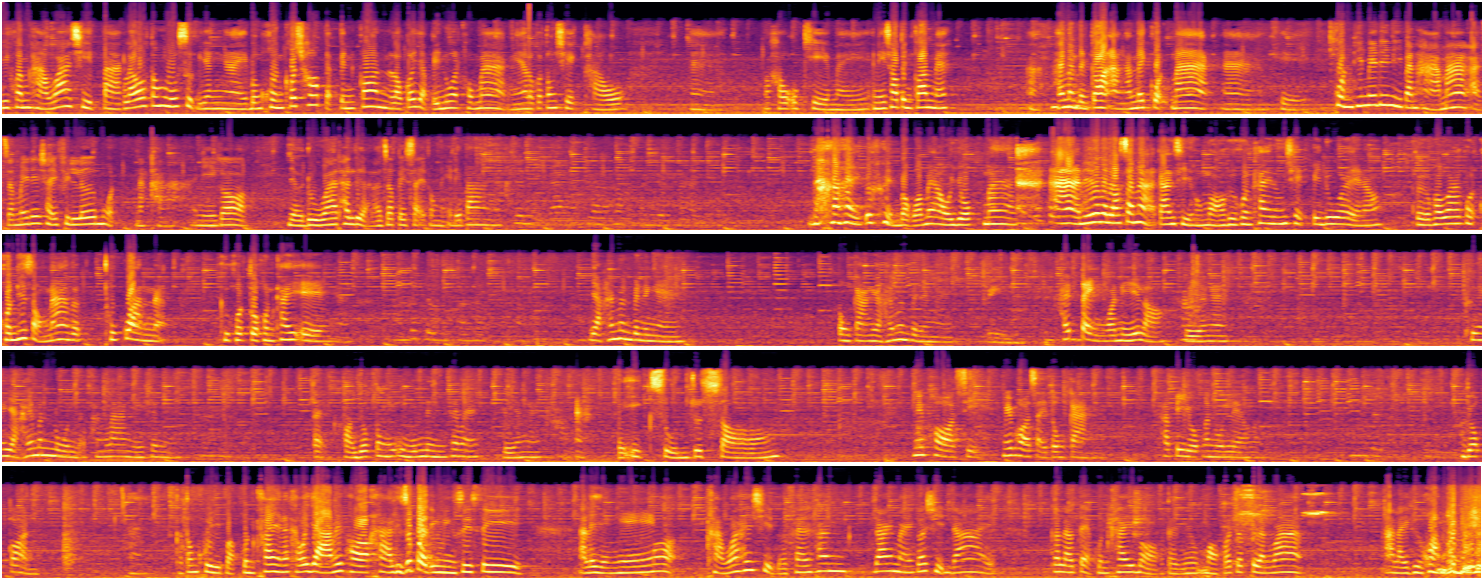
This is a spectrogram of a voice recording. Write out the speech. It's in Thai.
มีความถามว่าฉีดปากแล้วต้องรู้สึกยังไง บางคนเขาชอบแบบเป็นก้อน เราก็อย่าไปนวดเขามากเงี้ยเราก็ต้องเช็คเขาว่าเขาโอเคไหม อันนี้ชอบเป็นก้อนไหมอะให้มันเป็นก้อนอะงั้นไม่กดมากอ่าโอเค คนที่ไม่ได้มีปัญหามากอาจจะไม่ได้ใช้ฟิลเลอร์หมดนะคะ อันนี้ก็เดี๋ยวดูว่าถ้าเหลือเราจะไปใส่ตรงไหนได้บ้างนะขึ้นได้ได้ก็เห็นบอกว่าไม่เอายกมาก อ่านี่เป็นลักษณะการฉีดของหมอคือคนไข้ต้องเช็คไปด้วยเนาะ ออเพราะว่าคนคนที่สองหน้าทุกวันน่ะคือคนตัวคนไข้เองอะมันก็เติมพลังอยากให้มันเป็นยังไง ตรงกลางอยากให้มันเป็นยังไงติ่งให้เต่งวันนี้เหรอหรือยังไง คืออยากให้มันนูนแบบข้างล่างนี้ใช่ไหมแต่ขอยกตรงนี้อีกนิดนึงใช่ไหมหรือยังไงอะเหลืออีก 0.2 ไม่พอสิ ไม่พอใส่ตรงกลาง ถ้าไปยกอันนู้นแล้วอะ ยกก่อนอก็ต้องคุยบอกคนไข้นะคะ ว่ายาไม่พอค่ะ หรือจะเปิดอีกหนึ่งซีซีอะไรอย่างเงี้ยก็ถามว่าให้ฉีดแบบแฟชั่นได้ไหมก็ฉีดได้ ก็แล้วแต่คนไข้บอกแต่หมอก็จะเตือนว่าอะไรคือความพอดี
